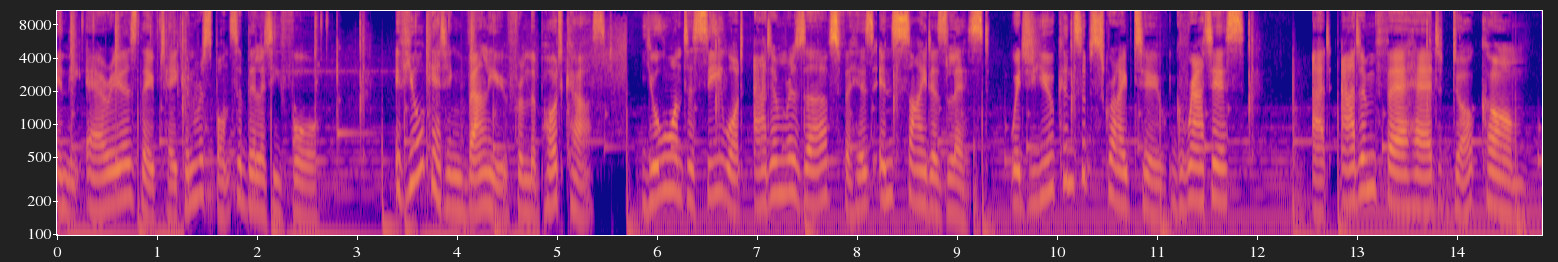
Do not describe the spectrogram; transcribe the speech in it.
in the areas they've taken responsibility for. If you're getting value from the podcast, you'll want to see what Adam reserves for his insiders list, which you can subscribe to gratis at adamfairhead.com.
